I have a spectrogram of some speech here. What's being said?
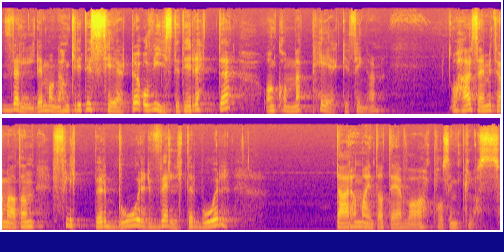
Veldig mange. Han kritiserte og viste til rette, og han kom med pekefingeren. Og Her ser vi til og med at han flipper bord, velter bord, der han mente at det var på sin plass.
